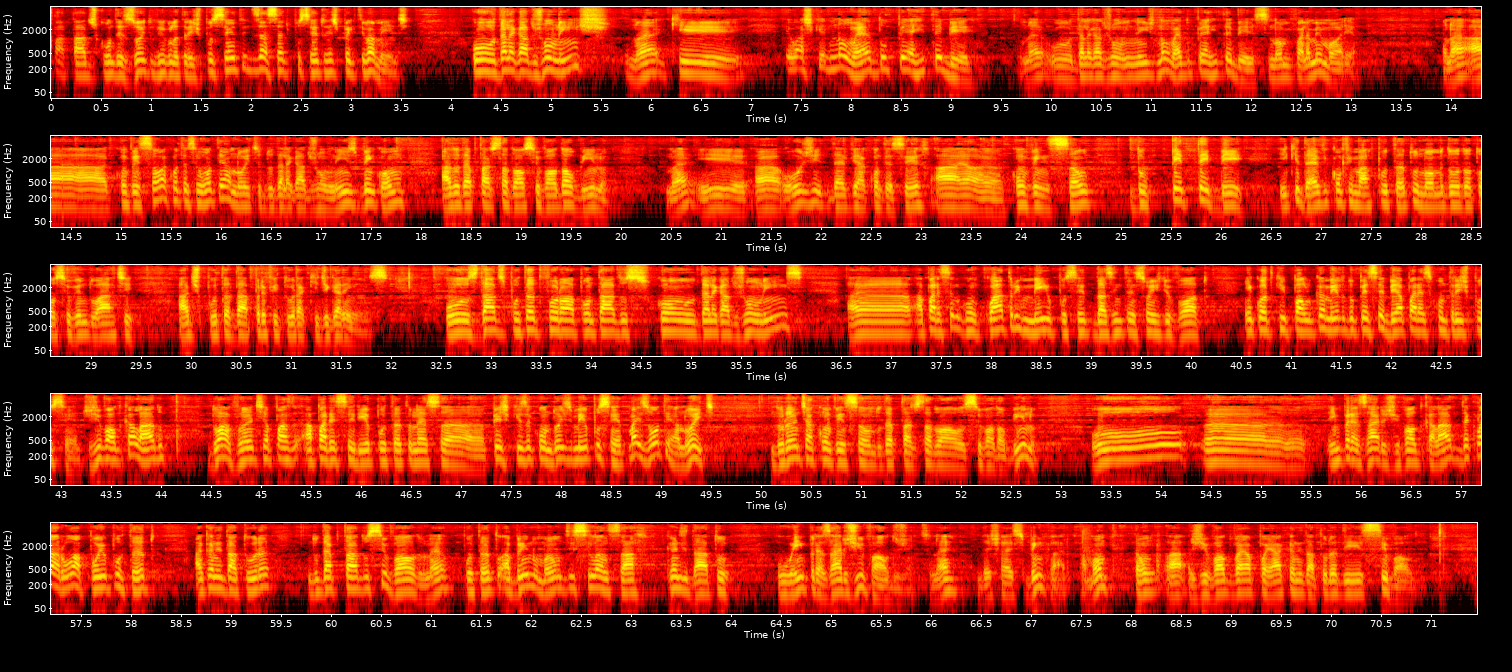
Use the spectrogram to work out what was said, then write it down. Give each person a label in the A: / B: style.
A: empatados com 18,3% e 17%, respectivamente. O delegado João Lins, né, que eu acho que ele não é do PRTB, né? o delegado João Lins não é do PRTB, se não me falha a memória. Né? A convenção aconteceu ontem à noite do delegado João Lins, bem como a do deputado estadual Sivaldo Albino. Né? E a, hoje deve acontecer a, a, convenção do PTB e que deve confirmar, portanto, o nome do doutor Silvino Duarte à disputa da prefeitura aqui de Garanhuns. Os dados, portanto, foram apontados com o delegado João Lins, uh, aparecendo com 4,5% das intenções de voto, enquanto que Paulo Camelo, do PCB, aparece com 3%. Givaldo Calado, do Avante, apareceria, portanto, nessa pesquisa com 2,5%. Mas ontem à noite, durante a convenção do deputado estadual Sivaldo Albino, o uh, empresário Givaldo Calado declarou apoio, portanto, à candidatura do deputado Sivaldo, né? Portanto, abrindo mão de se lançar candidato o empresário Givaldo, gente, né? Deixar isso bem claro, tá bom? Então, a Givaldo vai apoiar a candidatura de Sivaldo.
